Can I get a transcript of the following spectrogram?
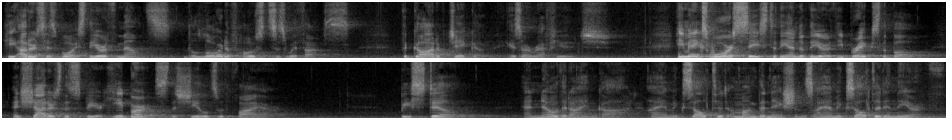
He utters his voice, the earth melts. The Lord of hosts is with us. The God of Jacob is our refuge. He makes war cease to the end of the earth. He breaks the bow and shatters the spear. He burns the shields with fire. Be still and know that I am God. I am exalted among the nations, I am exalted in the earth.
